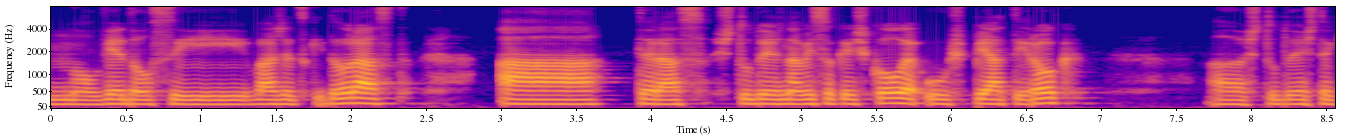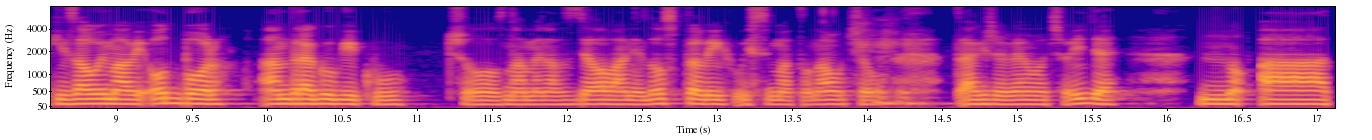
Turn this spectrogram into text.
no viedol si vážecký dorast a teraz študuješ na vysokej škole už 5. rok. Študuješ taký zaujímavý odbor andragogiku, čo znamená vzdelávanie dospelých, už si ma to naučil, takže viem, o čo ide. No a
